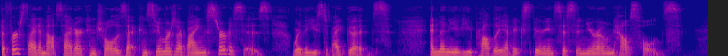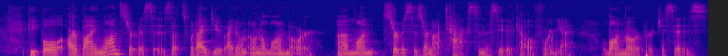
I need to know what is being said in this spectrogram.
The first item outside our control is that consumers are buying services where they used to buy goods. And many of you probably have experienced this in your own households. People are buying lawn services. That's what I do. I don't own a lawnmower. Um, lawn services are not taxed in the state of California. Lawnmower purchases.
